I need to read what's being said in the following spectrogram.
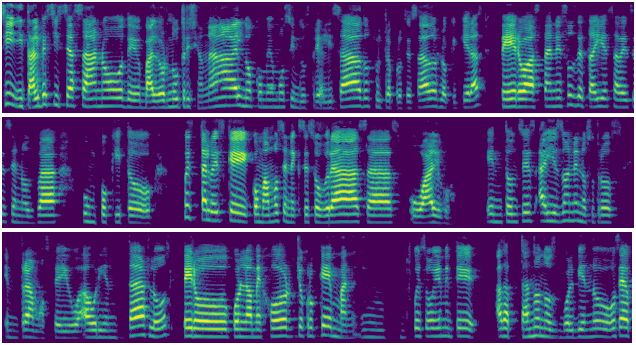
Sí, y tal vez sí sea sano, de valor nutricional, no comemos industrializados, ultraprocesados, lo que quieras, pero hasta en esos detalles a veces se nos va un poquito, pues tal vez que comamos en exceso grasas o algo. Entonces ahí es donde nosotros entramos, te digo, a orientarlos, pero con la mejor, yo creo que, pues obviamente adaptándonos, volviendo, o sea,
